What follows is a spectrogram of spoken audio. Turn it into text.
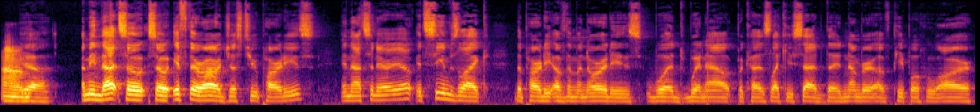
Um, Yeah. I mean that so so if there are just two parties in that scenario, it seems like the party of the minorities would win out because like you said, the number of people who are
